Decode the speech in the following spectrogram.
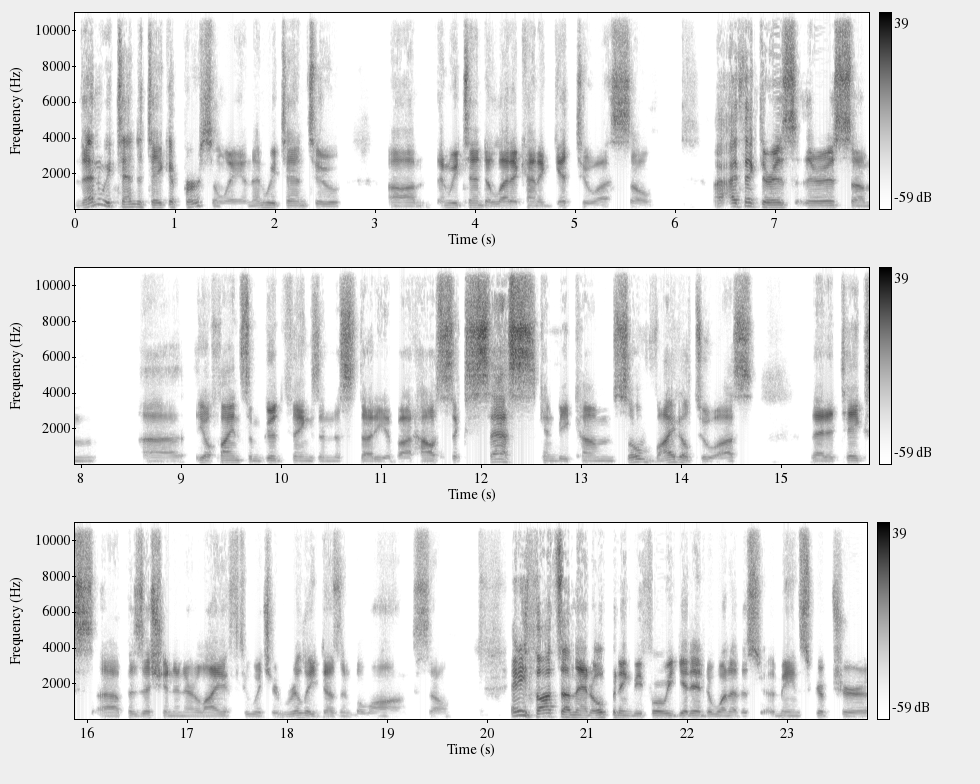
then we tend to take it personally, and then we tend to um, then we tend to let it kind of get to us. So I, I think there is there is some uh, you'll find some good things in this study about how success can become so vital to us that it takes a position in our life to which it really doesn't belong. So, any thoughts on that opening before we get into one of the main scripture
